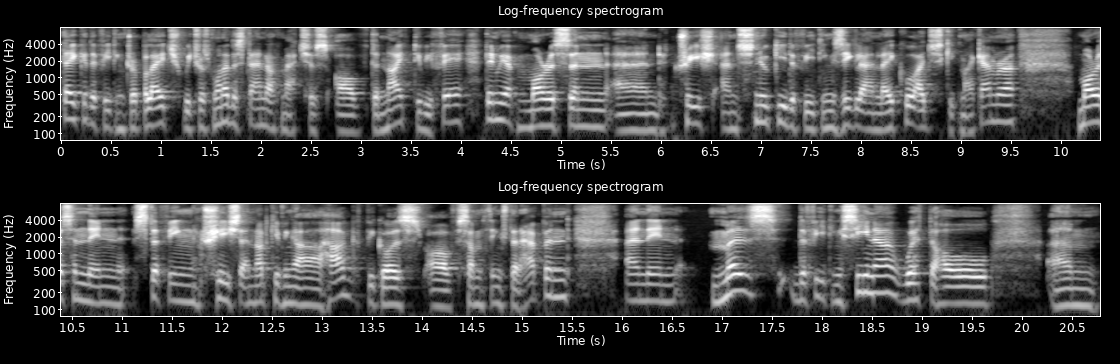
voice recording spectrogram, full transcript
Taker defeating Triple H, which was one of the standout matches of the night, to be fair. Then we have Morrison and Trish and Snooki defeating Ziggler and LayCool. I just kicked my camera. Morrison then stiffing Trish and not giving her a hug because of some things that happened. And then Miz defeating Cena with the whole. Um,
